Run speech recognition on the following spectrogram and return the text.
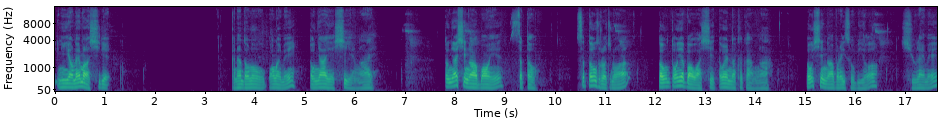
ဒီနီရောင်ထဲမှာရှိတဲ့ ကဏ္ဍသုံးလုံးကိုပေါင်းလိုက်မယ်တုံညရဲ့8ရဲ့9ရဲ့တုံည8 9ပေါင်းရင်73 73ဆိုတော့ကျွန်တော်က3 3ရက်ပါဝါ8 3ရက်နှစ်ခက်က9 3 8 5 break ဆိုပြီးတော့ယူလိုက်မယ်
